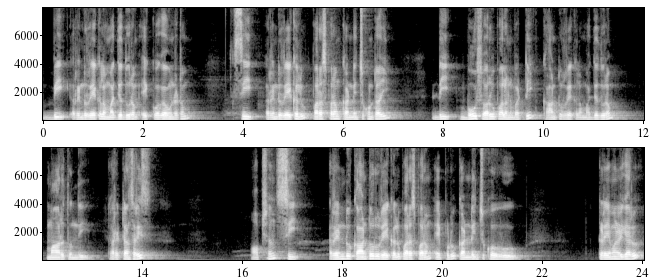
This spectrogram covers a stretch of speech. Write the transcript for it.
బి. రెండు రేఖల మధ్య దూరం ఎక్కువగా ఉండటం. సి. రెండు రేఖలు పరస్పరం ఖండించుకుంటాయి. డి భూ స్వరూపాలను బట్టి కాంటూర్ రేఖల మధ్య దూరం మారుతుంది. Correct answer is option C. రెండు కాంటూరు రేఖలు పరస్పరం ఎప్పుడు ఖండించుకోవు. ఇక్కడ ఏమని అడిగారు?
